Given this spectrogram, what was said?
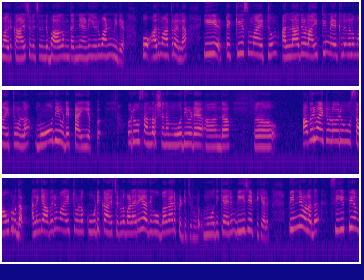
അവർ കാഴ്ചവെച്ചതിന്റെ ഭാഗം തന്നെയാണ് ഈ ഒരു വൺ മില്യൺ അപ്പോൾ അത് മാത്രമല്ല ഈ ടെക്കീസുമായിട്ടും അല്ലാതെയുള്ള ഐ ടി മേഖലകളുമായിട്ടുമുള്ള മോദിയുടെ ടൈപ്പ് ഒരു സന്ദർശനം മോദിയുടെ എന്താ അവരുമായിട്ടുള്ള ഒരു സൗഹൃദം അല്ലെങ്കിൽ അവരുമായിട്ടുള്ള കൂടിക്കാഴ്ചകൾ വളരെയധികം ഉപകാരപ്പെട്ടിട്ടുണ്ട് മോദിക്കായാലും ബി ജെ പിക്കായാലും പിന്നെയുള്ളത് സി പി എം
